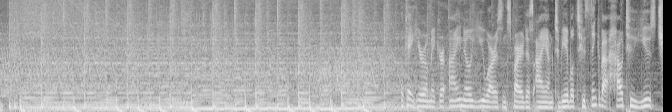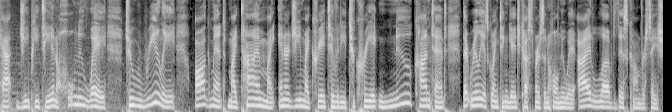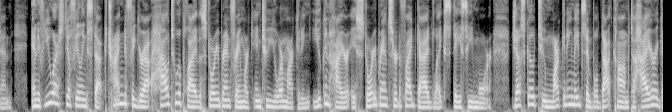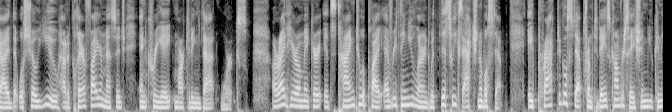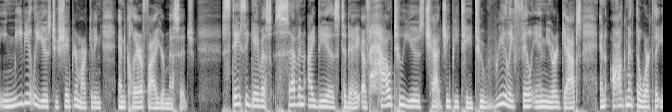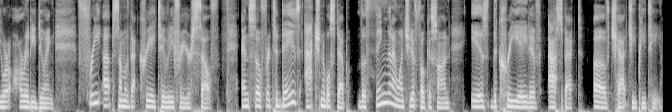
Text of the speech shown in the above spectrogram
Okay, Hero Maker, I know you are as inspired as I am to be able to think about how to use Chat GPT in a whole new way to really augment my time, my energy, my creativity to create new content that really is going to engage customers in a whole new way. I loved this conversation. And if you are still feeling stuck trying to figure out how to apply the StoryBrand framework into your marketing, you can hire a StoryBrand certified guide like Stacey Moore. Just go to marketingmadesimple.com to hire a guide that will show you how to clarify your message and create marketing that works. All right, Hero Maker, it's time to apply everything you learned with this week's actionable step. A practical step from today's conversation you can immediately use to shape your marketing and clarify your message. Stacey gave us seven ideas today of how to use ChatGPT to really fill in your gaps and augment the work that you are already doing. Free up some of that creativity for yourself. And so for today's actionable step, the thing that I want you to focus on is the creative aspect of ChatGPT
